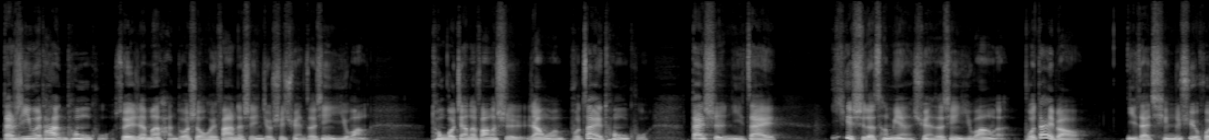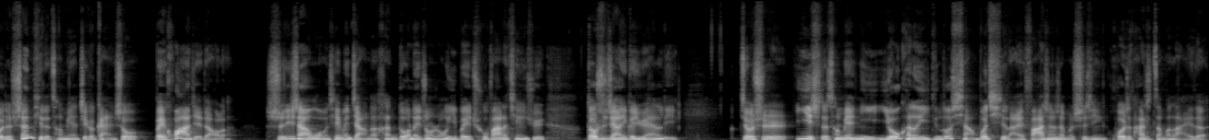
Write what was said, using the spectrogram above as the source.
但是因为它很痛苦，所以人们很多时候会发生的事情就是选择性遗忘，通过这样的方式让我们不再痛苦。但是你在意识的层面选择性遗忘了，不代表你在情绪或者身体的层面这个感受被化解掉了。实际上，我们前面讲的很多那种容易被触发的情绪。都是这样一个原理，就是意识的层面，你有可能已经都想不起来发生什么事情，或者它是怎么来的，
